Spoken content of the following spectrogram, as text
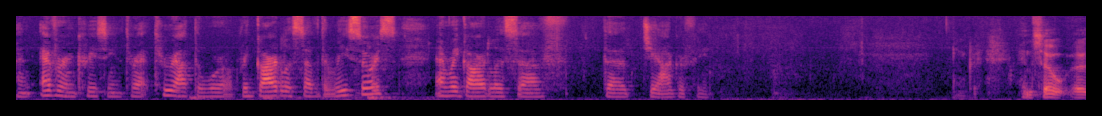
an ever increasing threat throughout the world, regardless of the resource and regardless of the geography. Okay. And so uh,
